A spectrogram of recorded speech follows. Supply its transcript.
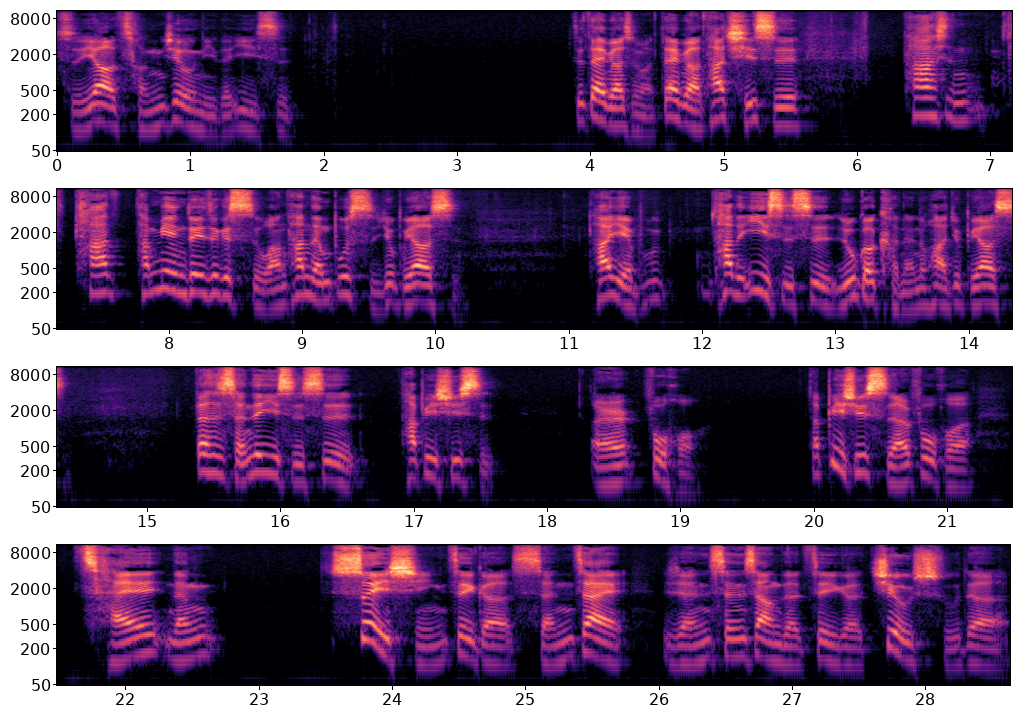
只要成就你的意思。”这代表什么？代表他其实他是他他面对这个死亡，他能不死就不要死。他也不他的意思是，如果可能的话，就不要死。但是神的意思是他必须死而复活，他必须死而复活。才能遂行这个神在人身上的这个救赎的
